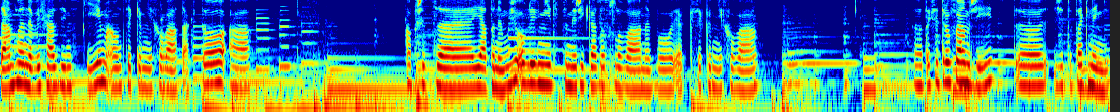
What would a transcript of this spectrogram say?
tamhle nevycházím s tím a on se ke mně chová takto a a přece já to nemůžu ovlivnit, co mi říká za slova, nebo jak se ke mně chová. Tak si troufám říct, že to tak není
